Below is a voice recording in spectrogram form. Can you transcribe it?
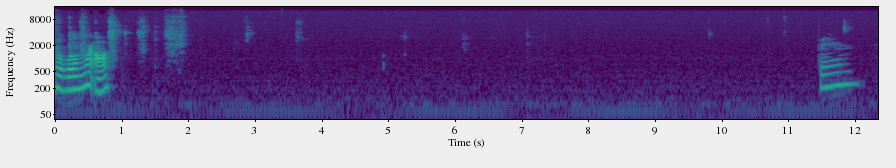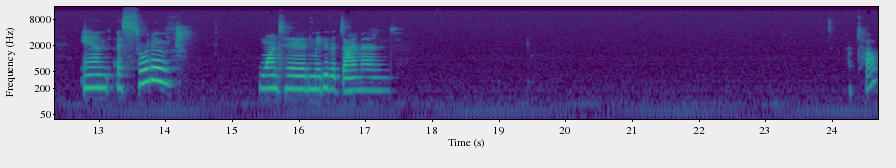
Cut a little more off. There. And I sort of wanted maybe the diamond up top.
